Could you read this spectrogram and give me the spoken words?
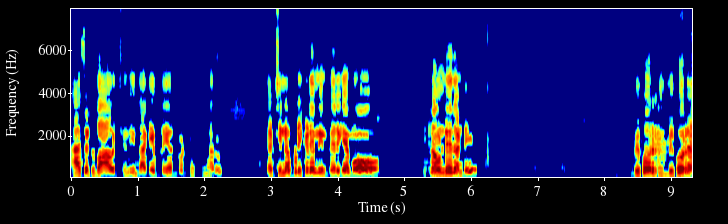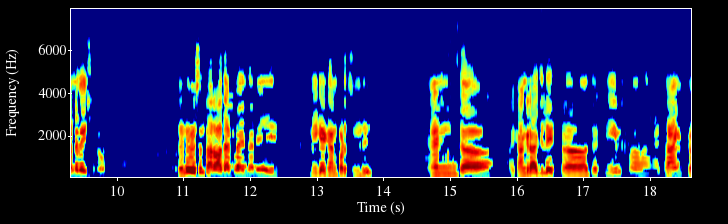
యాసెట్ బాగా వచ్చింది. ఇందాకే ప్లేయర్ కూడా చూస్తున్నారు చిన్నప్పుడు ఇక్కడే మేము పెరిగామో. ఇట్లా ఉండేదండి. బిఫోర్ బిఫోర్ రెనోవేషన్ రెనోవేషన్ తర్వాత ఎట్లా అయిందని మీకే కనపడుతుంది. And I congratulate the team I thank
